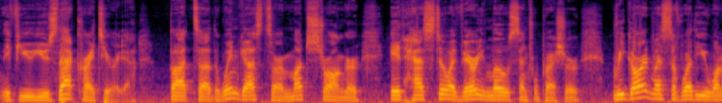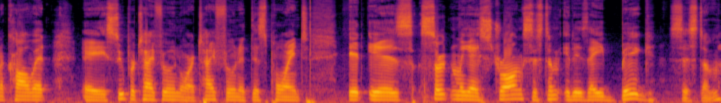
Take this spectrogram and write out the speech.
if you use that criteria but uh, the wind gusts are much stronger. It has still a very low central pressure, regardless of whether you want to call it a super typhoon or a typhoon at this point. It is certainly a strong system, it is a big system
